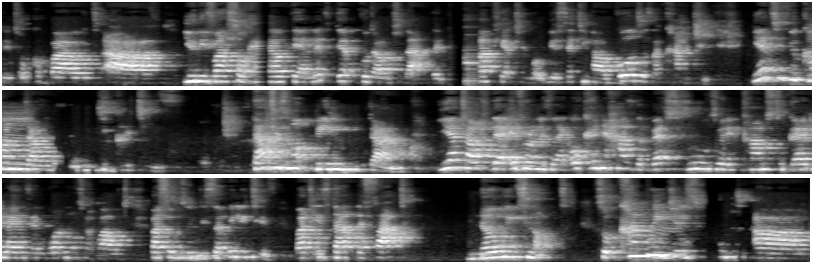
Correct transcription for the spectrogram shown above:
They talk about uh, universal health care. Let's get go down to that. Then come back here to what we're setting our goals as a country. Yet if you come down to the nitty gritty, that is not being done. Yet out there, everyone is like, oh, Kenya has the best rules when it comes to guidelines and whatnot about persons with disabilities. But is that the fact? No, it's not. So can we just put our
